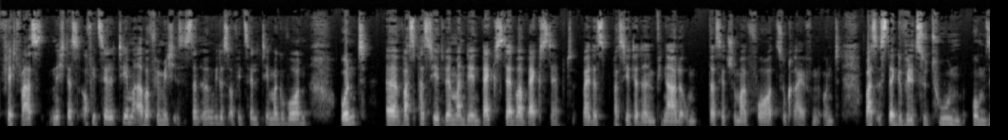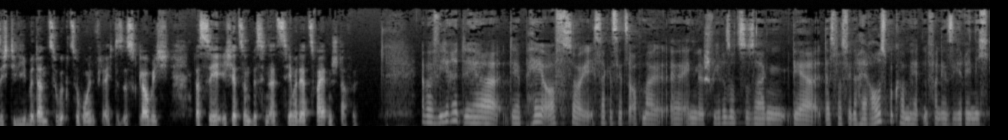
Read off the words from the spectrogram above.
vielleicht war es nicht das offizielle Thema, aber für mich ist es dann irgendwie das offizielle Thema geworden. Und äh, was passiert, wenn man den Backstabber backsteppt? Weil das passiert ja dann im Finale, um das jetzt schon mal vorzugreifen. Und was ist der Gewill zu tun, um sich die Liebe dann zurückzuholen? Vielleicht. Das ist, glaube ich, das sehe ich jetzt so ein bisschen als Thema der zweiten Staffel. Aber wäre der, der Payoff, sorry, ich sage es jetzt auch mal äh, Englisch, wäre sozusagen der, das, was wir nachher rausbekommen hätten von der Serie, nicht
